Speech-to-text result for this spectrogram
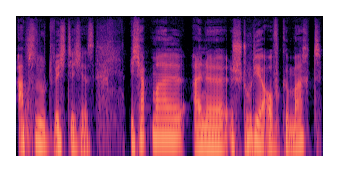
absolut wichtig ist. Ich habe mal eine Studie aufgemacht,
